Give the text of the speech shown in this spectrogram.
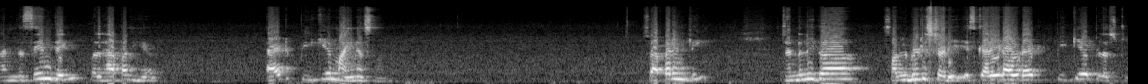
And the same thing will happen here at pK minus 1. So apparently, generally the solubility study is carried out at pK plus 2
